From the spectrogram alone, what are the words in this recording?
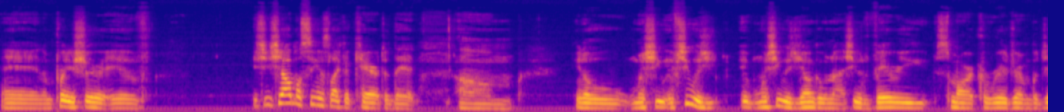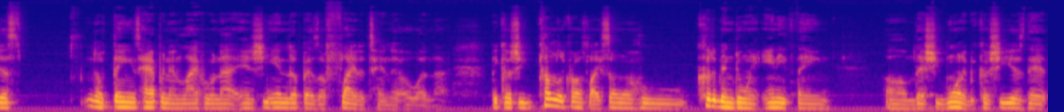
and I'm pretty sure if she, she almost seems like a character that, um, you know, when she if she was when she was younger or not, she was very smart, career driven, but just you know things happen in life or not, and she ended up as a flight attendant or whatnot because she comes across like someone who could have been doing anything um, that she wanted because she is that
